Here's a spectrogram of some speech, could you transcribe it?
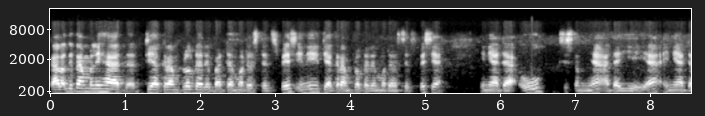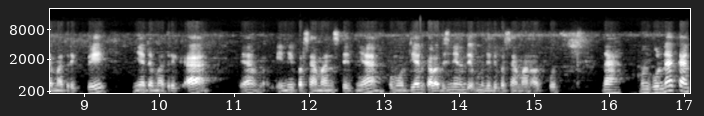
Kalau kita melihat diagram blok daripada model state space ini diagram blok dari model state space ya. Ini ada U sistemnya ada Y ya. Ini ada matrik B ini ada matrik A ya. Ini persamaan state-nya. Kemudian kalau di sini nanti menjadi persamaan output. Nah, menggunakan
